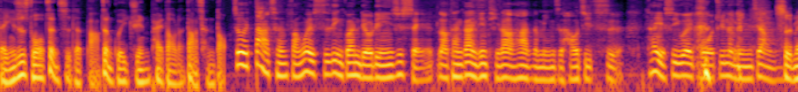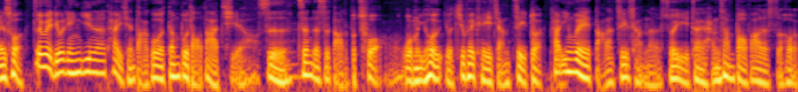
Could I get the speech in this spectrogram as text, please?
等于是说正式的把正规军派到了大陈岛。这位大陈防卫司令官刘连一是谁？老谭刚刚已经提到他的名字好几次了，他也是一位国军的名将。是没错，这位刘连一呢，他以前打过登不岛大捷啊，是真的是打得不错。我们以后有机会可以讲这一段。他因为打了这一场呢，所以在韩战爆发的时候，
